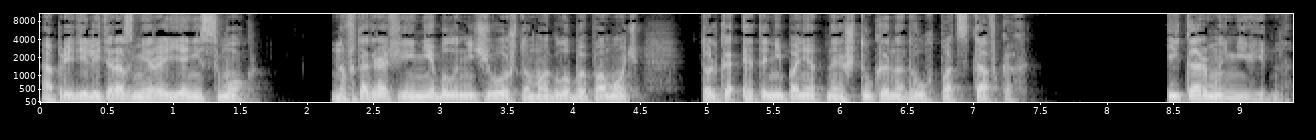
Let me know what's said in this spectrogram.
Определить размеры я не смог. На фотографии не было ничего, что могло бы помочь, только эта непонятная штука на двух подставках. И кормы не видно.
